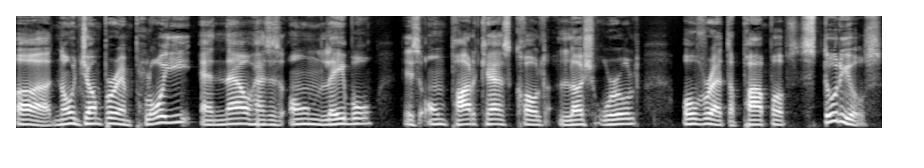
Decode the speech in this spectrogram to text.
uh, No Jumper employee, and now has his own label, his own podcast called Lush World over at the Pop Ups Studios.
